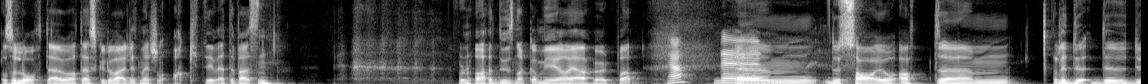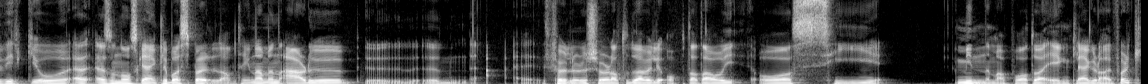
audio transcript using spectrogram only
og så lovte jeg jo at jeg skulle være litt mer sånn aktiv etter pausen. For nå har du snakka mye, og jeg har hørt på. ja. Det, um, du sa jo at um, Eller du, du, du virker jo eh, altså Nå skal jeg egentlig bare spørre deg om ting, da, men er du eh, eh, Føler du sjøl at du er veldig opptatt av å, å si Minne meg på at du er egentlig er glad i folk?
